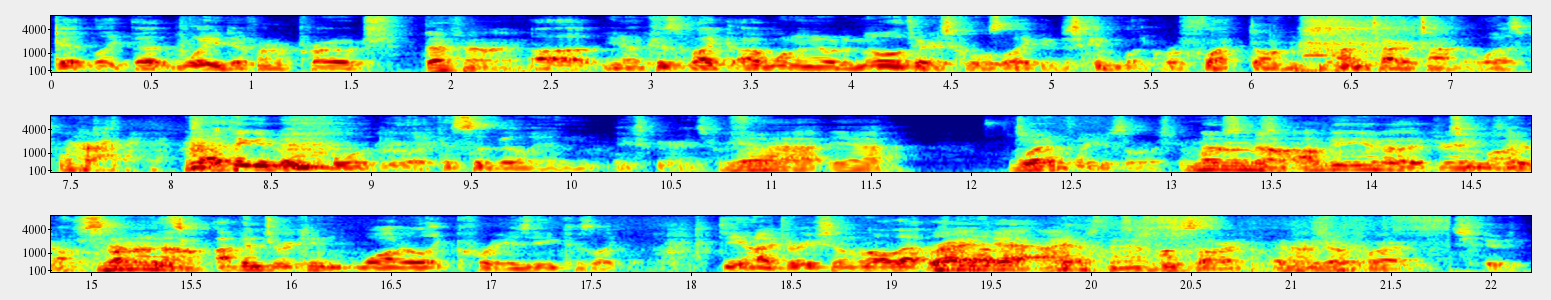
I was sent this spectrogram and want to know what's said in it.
get like that way different approach. Definitely. Uh, you know, because if like I want to know what a military school's like, I just can like reflect on my entire time at West Point. right. So I think it'd been cool to do like a civilian experience for sure. Yeah, yeah. Do you mind What? if I use the restroom? No, no, no. I'll get you another drink Too too. No, sorry. no, It's- no. I've been drinking water like crazy because like dehydration and all that. Right, now. yeah, I understand. I'm sorry. No, go for it. Dude,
